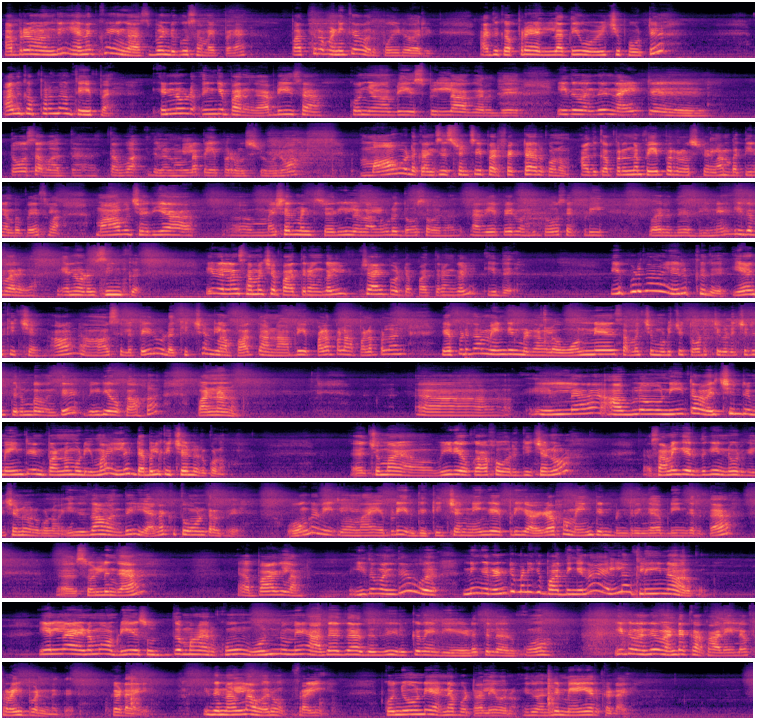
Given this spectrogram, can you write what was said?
அப்புறம் வந்து எனக்கும் எங்கள் ஹஸ்பண்டுக்கும் சமைப்பேன். பத்தரை மணிக்கு அவர் போயிடுவார். அதுக்கப்புறம் எல்லாத்தையும் ஒழிச்சு போட்டு அதுக்கப்புறம் தான் தேய்ப்பேன். என்னோட இங்கே பாருங்கள் அப்படியே ச கொஞ்சம் அப்படியே ஸ்பில் ஆகிறது. இது வந்து நைட்டு தோசை வாத்த தவா இதில் நல்லா பேப்பர் ரோஸ்ட் வரும். மாவோட கன்சிஸ்டன்சி பர்ஃபெக்டாக இருக்கணும். அதுக்கப்புறம் தான் பேப்பர் ரோஸ்ட் எல்லாம் பற்றி நம்ம பேசலாம். மாவு சரியாக மெஷர்மெண்ட் சரியில்லைனாலும் கூட தோசை வராது. நிறைய பேர் வந்து தோசை எப்படி வருது அப்படின்னு இதை பாருங்கள் என்னோடய சிங்க்கு இதெல்லாம் சமைச்ச பாத்திரங்கள் சாய் போட்ட பாத்திரங்கள் இது. இப்படி தான் இருக்குது என் கிச்சன் ஆனால் சில பேரோட கிச்சன்லாம் பார்த்தானா அப்படியே பளபளா பளபளான்னு எப்படி தான் மெயின்டைன் பண்ணுறாங்களோ ஒன்றே சமைச்சு முடித்து தொடச்சி கிடச்சிட்டு திரும்ப வந்து வீடியோக்காக பண்ணணும். இல்லை அவ்வளோ நீட்டாக வச்சுட்டு மெயின்டைன் பண்ண முடியுமா? இல்லை டபுள் கிச்சன் இருக்கணும். சும்மா வீடியோக்காக ஒரு கிச்சனும் சமைக்கிறதுக்கு இன்னொரு கிச்சனும் இருக்கணும். இதுதான் வந்து எனக்கு தோன்றது. உங்கள் வீட்டிலலாம் எப்படி இருக்குது கிச்சன் நீங்கள் எப்படி அழகாக மெயின்டைன் பண்ணுறீங்க அப்படிங்கிறத சொல்லுங்கள் பார்க்கலாம். இது வந்து ஒரு நீங்கள் ரெண்டு மணிக்கு பார்த்தீங்கன்னா எல்லாம் க்ளீனாக இருக்கும். எல்லா இடமும் அப்படியே சுத்தமாக இருக்கும். ஒன்றுமே அது அது அது இது இருக்க வேண்டிய இடத்துல இருக்கும். இது வந்து வெண்டைக்காய் காலையில் ஃப்ரை பண்ணது. கடாய். இது நல்லா வரும் ஃப்ரை கொஞ்சோண்டு எண்ணெய் போட்டாலே வரும். இது வந்து மேயர் கடாய்.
